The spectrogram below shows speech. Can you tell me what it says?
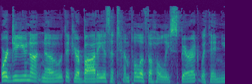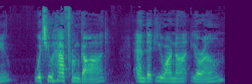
Or do you not know that your body is a temple of the Holy Spirit within you, which you have from God, and that you are not your own?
